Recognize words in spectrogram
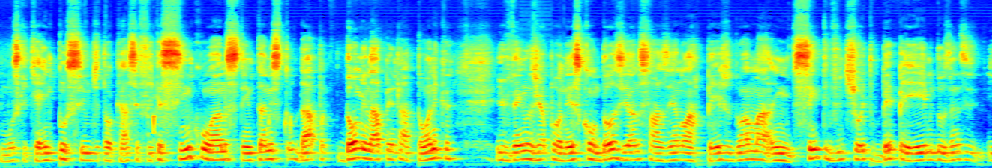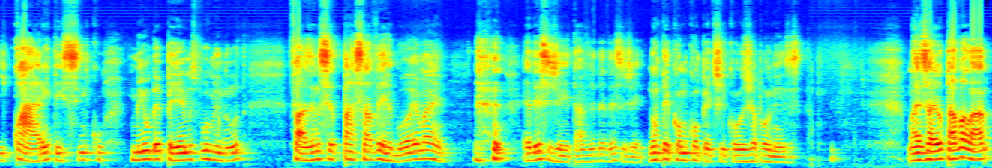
música que é impossível de tocar, você fica cinco anos tentando estudar para dominar a pentatônica e vem os japoneses com 12 anos fazendo um arpejo de uma, em 128 BPM, 245 mil BPMs por minuto, fazendo você passar vergonha, mas é desse jeito, a vida é desse jeito. Não tem como competir com os japoneses. Mas aí eu tava lá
